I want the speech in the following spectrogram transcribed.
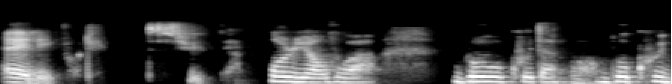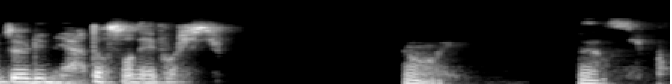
Elle évolue. Super. On lui envoie beaucoup d'amour, beaucoup de lumière dans son évolution. Oui. Merci pour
